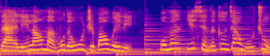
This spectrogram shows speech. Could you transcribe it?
在琳琅满目的物质包围里，我们也显得更加无助。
